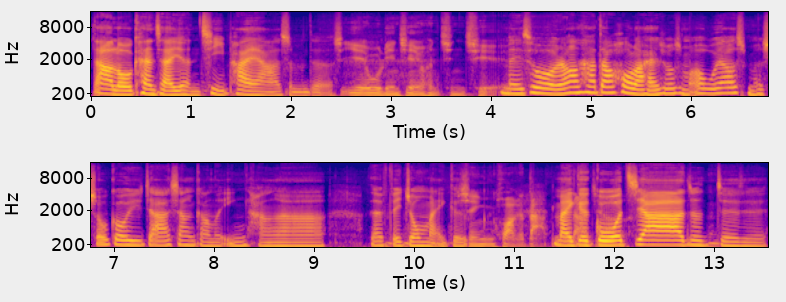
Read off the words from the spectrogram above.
大楼看起来也很气派啊什么的，业务年轻人又很亲切，没错。然后他到后来还说什么哦，我要什么收购一家香港的银行啊。在非洲买一个，先画个大，买个国家，就对对对。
